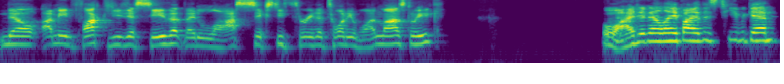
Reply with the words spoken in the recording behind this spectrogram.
No, I mean, fuck. You just see that they lost sixty-three to twenty-one last week. Why did LA buy this team again?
